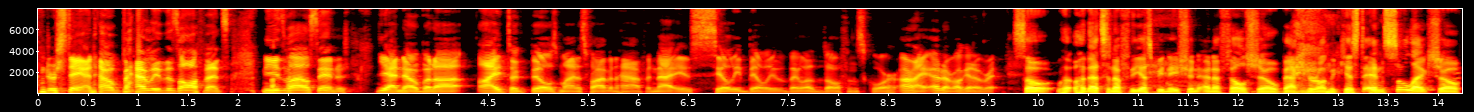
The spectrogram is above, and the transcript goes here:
understand how badly this offense needs Miles Sanders. Yeah, no, but uh, I took Bills minus five and a half, and that is silly Billy that they let the Dolphins score. All right, whatever, I'll get over it. So that's enough for the SB Nation NFL show. Back here on the Kist and Solak show,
